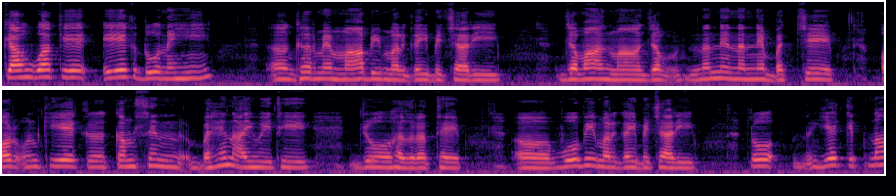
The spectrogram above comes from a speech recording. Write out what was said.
کیا ہوا کہ ایک دو نہیں، گھر میں ماں بھی مر گئی بیچاری۔ جوان ماں، جب ننے ننے بچے اور ان کی ایک کم سن بہن آئی ہوئی تھی جو حضرت تھے وہ بھی مر گئی بیچاری۔ تو یہ کتنا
